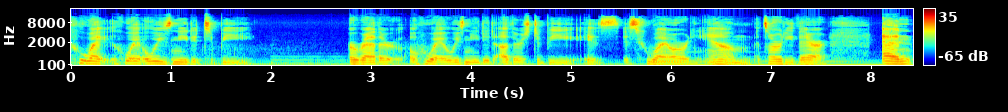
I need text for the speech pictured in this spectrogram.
Who I who I always needed to be, or rather, who I always needed others to be, is is who I already am. It's already there, and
